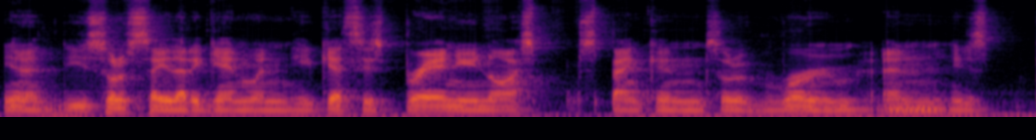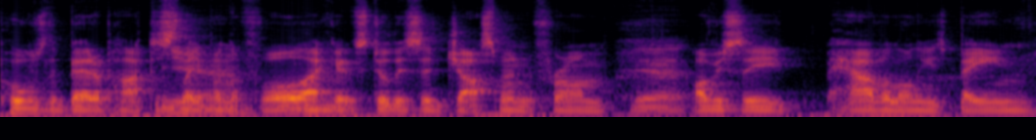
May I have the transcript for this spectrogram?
you know, you sort of see that again when he gets this brand new, nice spanking sort of room and he just pulls the better part to sleep Yeah. on the floor. Like mm. it's still this adjustment from Yeah. obviously however long he's been.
